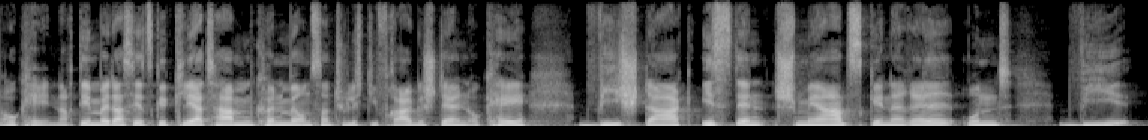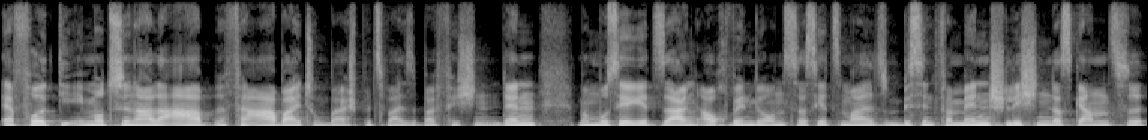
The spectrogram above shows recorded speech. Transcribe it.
Okay, nachdem wir das jetzt geklärt haben, können wir uns natürlich die Frage stellen, okay, wie stark ist denn Schmerz generell und wie erfolgt die emotionale Verarbeitung beispielsweise bei Fischen? Denn man muss ja jetzt sagen, auch wenn wir uns das jetzt mal so ein bisschen vermenschlichen, das Ganze,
